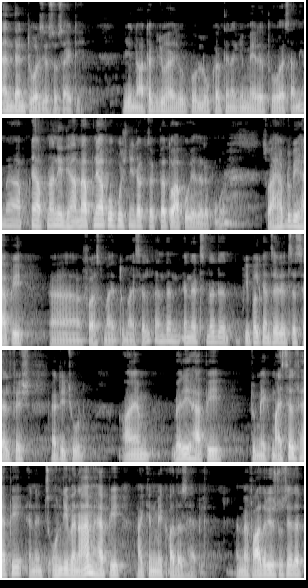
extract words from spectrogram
and then towards your society ये नाटक जो है, जो लोग करते हैं ना कि मेरे तो ऐसा नहीं, मैं अपने, अपना नहीं ध्यान, मैं अपने आप को कुछ नहीं रख सकता तो आपको कैसे रखूँगा? So I have to be happy first my to myself and then and it's people can say it's a selfish attitude I am very happy to make myself happy and it's only when I am happy I can make others happy and my father used to say that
